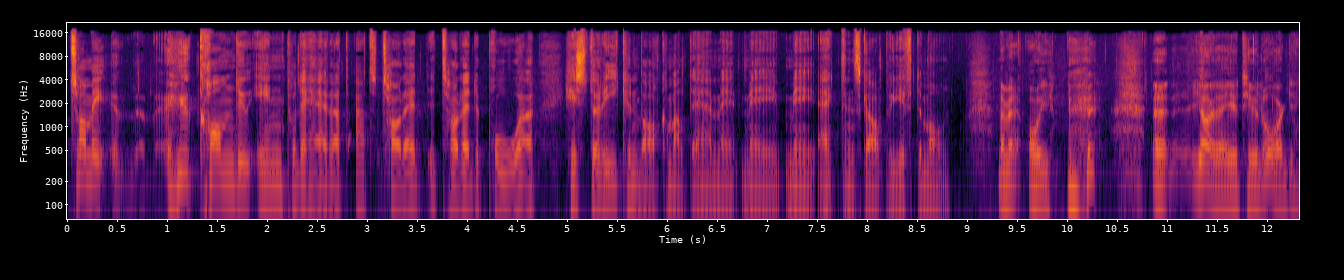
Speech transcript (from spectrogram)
Tommy, hur kom du in på det här att, att ta, red, ta reda på historiken bakom allt det här med, med, med äktenskap och giftermål? Nej men oj. Eh, ja, jag är ju teolog.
